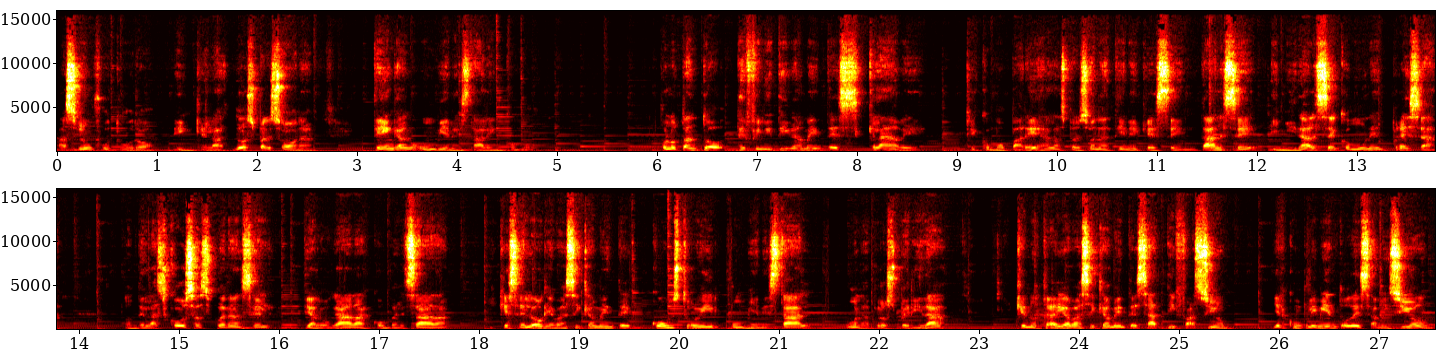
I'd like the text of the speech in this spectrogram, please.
hacia un futuro en que las dos personas tengan un bienestar en común. Por lo tanto, definitivamente es clave que como pareja las personas tienen que sentarse y mirarse como una empresa donde las cosas puedan ser dialogadas, conversadas y que se logre básicamente construir un bienestar, una prosperidad que nos traiga básicamente satisfacción y el cumplimiento de esa misión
